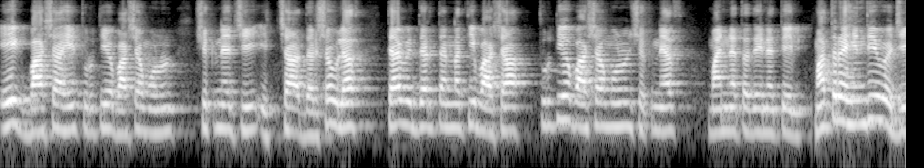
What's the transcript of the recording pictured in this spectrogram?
एक भाषा ही तृतीय भाषा म्हणून शिकण्याची इच्छा दर्शवल्यास त्या विद्यार्थ्यांना ती भाषा तृतीय भाषा म्हणून शिकण्यास मान्यता देण्यात येईल. मात्र हिंदीऐवजी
